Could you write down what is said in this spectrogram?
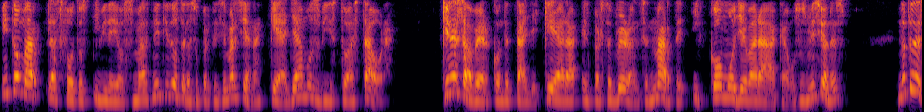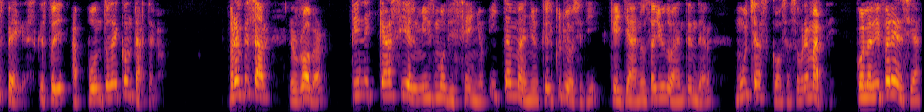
y tomar las fotos y videos más nítidos de la superficie marciana que hayamos visto hasta ahora. ¿Quieres saber con detalle qué hará el Perseverance en Marte y cómo llevará a cabo sus misiones? No te despegues, que estoy a punto de contártelo. Para empezar, el rover tiene casi el mismo diseño y tamaño que el Curiosity, que ya nos ayudó a entender muchas cosas sobre Marte, con la diferencia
